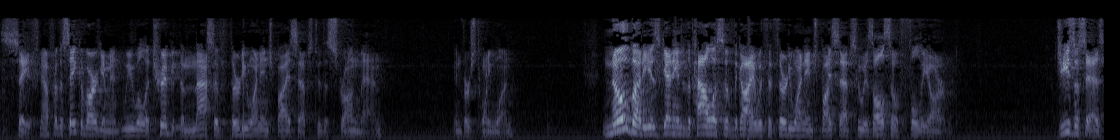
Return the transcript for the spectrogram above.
safe. Now, for the sake of argument, we will attribute the massive 31 inch biceps to the strong man in verse 21. Nobody is getting into the palace of the guy with the 31 inch biceps who is also fully armed. Jesus says,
